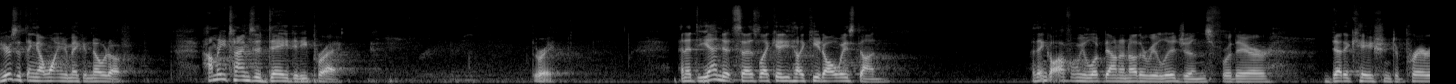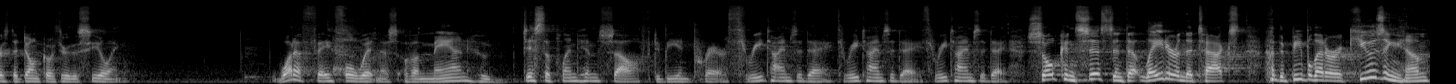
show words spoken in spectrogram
Here's the thing I want you to make a note of how many times a day did he pray? Three. And at the end, it says, like, he, like he'd always done. I think often we look down on other religions for their dedication to prayers that don't go through the ceiling. What a faithful witness of a man who disciplined himself to be in prayer three times a day, three times a day, three times a day. So consistent that later in the text, the people that are accusing him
